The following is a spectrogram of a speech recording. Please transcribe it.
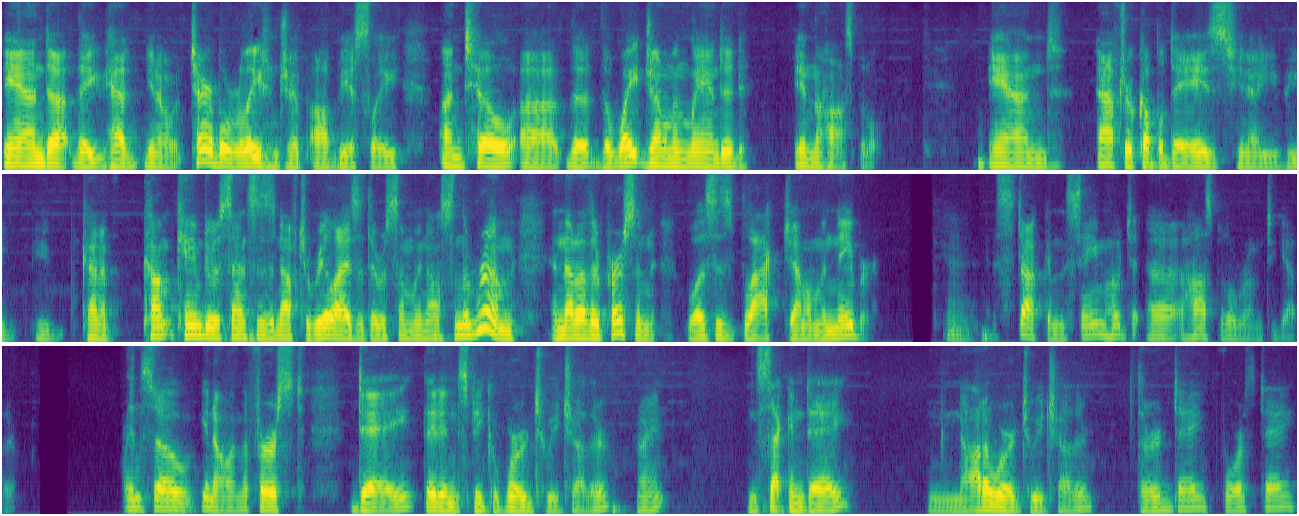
And uh, they had you know a terrible relationship obviously until uh, the the white gentleman landed in the hospital. And after a couple days you know he, he, he kind of come, came to his senses enough to realize that there was someone else in the room and that other person was his black gentleman neighbor hmm. stuck in the same hotel, uh, hospital room together. And so, you know, on the first day, they didn't speak a word to each other, right? And second day, not a word to each other. Third day, fourth day.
